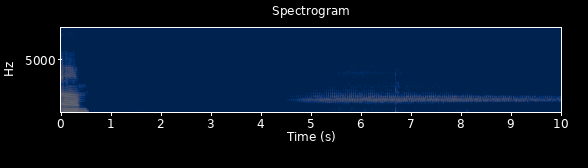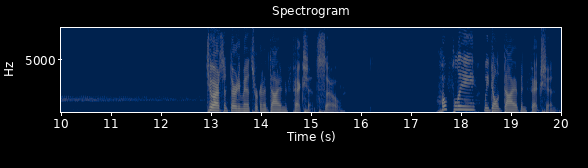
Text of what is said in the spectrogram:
um, two hours and 30 minutes we're going to die of infection. So hopefully we don't die of infection.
